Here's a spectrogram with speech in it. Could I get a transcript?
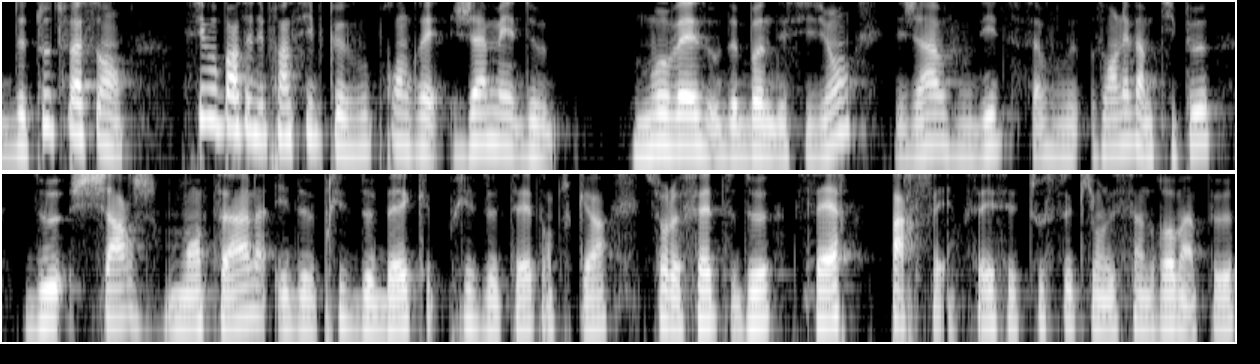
de toute façon, si vous partez du principe que vous prendrez jamais de mauvaises ou de bonnes décisions, déjà vous dites ça vous enlève un petit peu de charge mentale et de prise de bec, prise de tête en tout cas, sur le fait de faire parfait. Vous savez, c'est tous ceux qui ont le syndrome un peu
